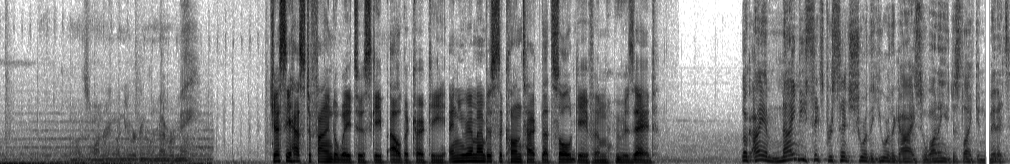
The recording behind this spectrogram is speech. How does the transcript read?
I was wondering when you were gonna remember me. Jesse has to find a way to escape Albuquerque, and he remembers the contact that Saul gave him, who is Ed. Look, I am 96% sure that you are the guy, so why don't you just, like, admit it?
